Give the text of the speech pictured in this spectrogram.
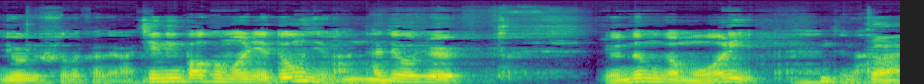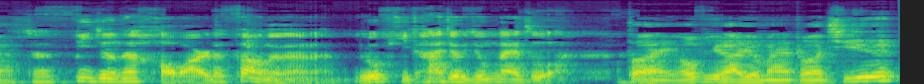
又说到口袋怪，精灵宝可梦这东西嘛，嗯它就是有那么个魔力，嗯对吧？对它毕竟它好玩，它放在那了，有皮卡丘就卖座。对，有皮卡丘卖座。其实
